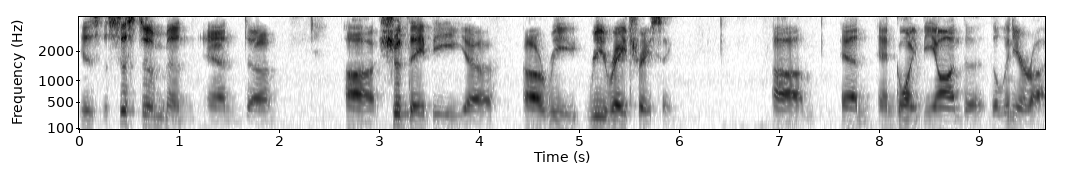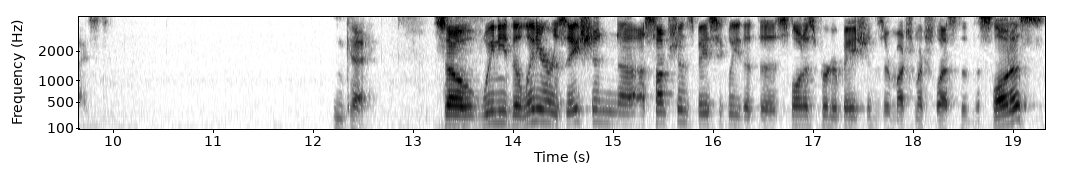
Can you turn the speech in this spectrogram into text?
is the system, and and uh, uh, should they be uh, uh re, re ray tracing um, and and going beyond the the linearized? Okay, so we need the linearization uh, assumptions, basically that the slowness perturbations are much much less than the slowness.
